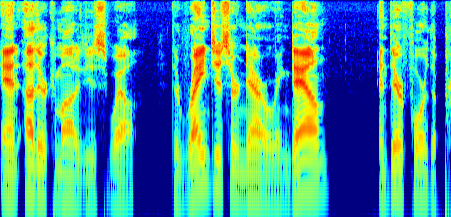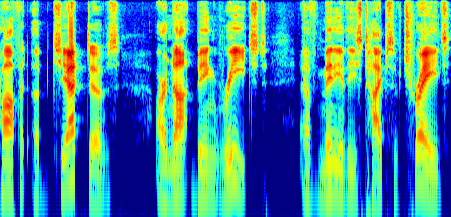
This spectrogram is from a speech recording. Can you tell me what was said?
and other commodities as well. The ranges are narrowing down, and therefore the profit objectives are not being reached of many of these types of trades.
